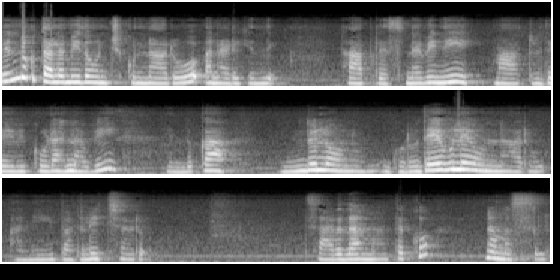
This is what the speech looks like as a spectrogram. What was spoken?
ఎందుకు తల మీద ఉంచుకున్నారు? అని అడిగింది. ఆ ప్రశ్న విని మాతృదేవి కూడా నవ్వి ఎందుక? ఇందులోనూ గురుదేవులే ఉన్నారు అని బదులిచ్చారు. శారదామాతకు నమస్సులు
